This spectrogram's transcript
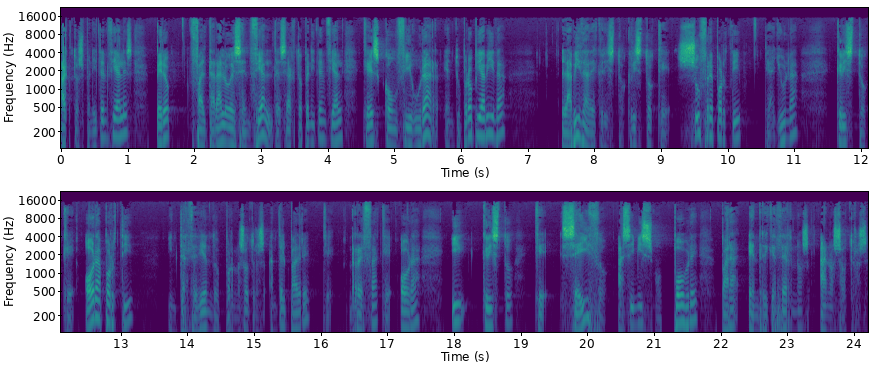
actos penitenciales, pero faltará lo esencial de ese acto penitencial, que es configurar en tu propia vida la vida de Cristo. Cristo que sufre por ti, que ayuna, Cristo que ora por ti, intercediendo por nosotros ante el Padre, que reza, que ora, y Cristo que se hizo a sí mismo pobre para enriquecernos a nosotros.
